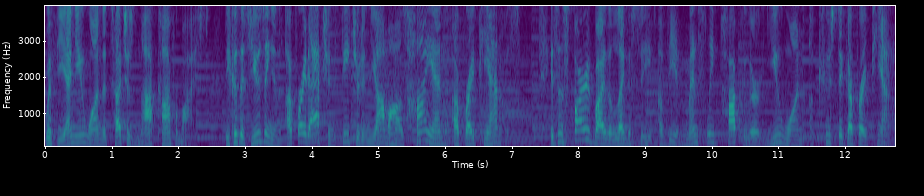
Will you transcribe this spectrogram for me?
With the NU1, the touch is not compromised because it's using an upright action featured in Yamaha's high-end upright pianos. It's inspired by the legacy of the immensely popular U1 acoustic upright piano,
